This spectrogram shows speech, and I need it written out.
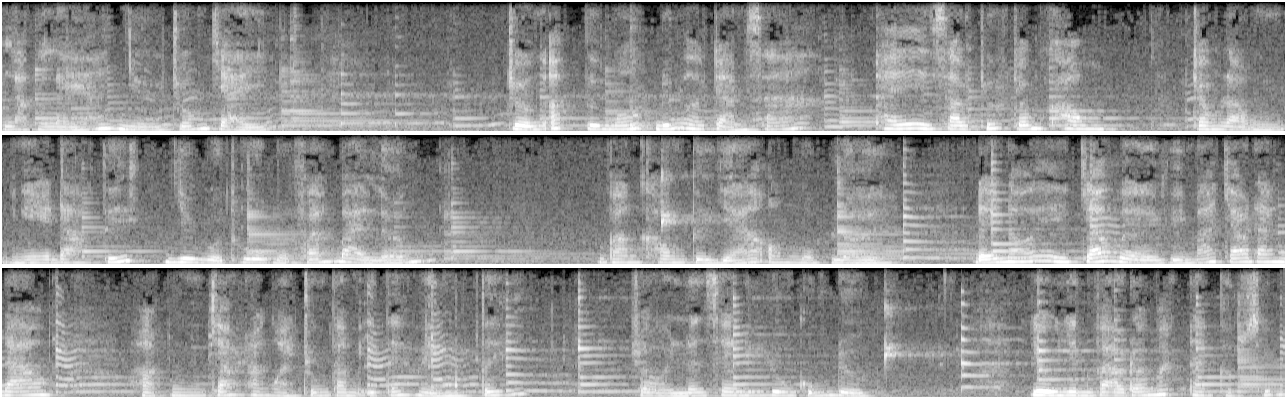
Lặng lẽ như trốn chạy. Trường ấp tư mốt đứng ở trạm xá, Thấy sao trước trống không. Trong lòng nghe đau tiếc như vừa thua một ván bài lớn. Văn không từ giả ông một lời, để nói cháu về vì má cháu đang đau, hoặc cháu ra ngoài trung tâm y tế huyện một tí, rồi lên xe đi luôn cũng được dù nhìn vào đôi mắt đang cụp xuống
